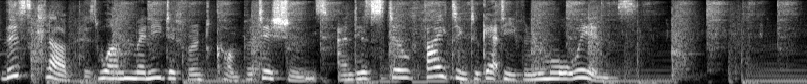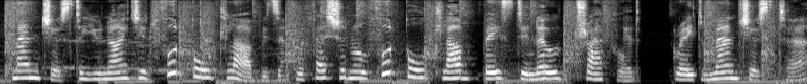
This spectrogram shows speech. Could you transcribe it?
This club has won many different competitions and is still fighting to get even more wins. Manchester United Football Club is a professional football club based in Old Trafford, Greater Manchester.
